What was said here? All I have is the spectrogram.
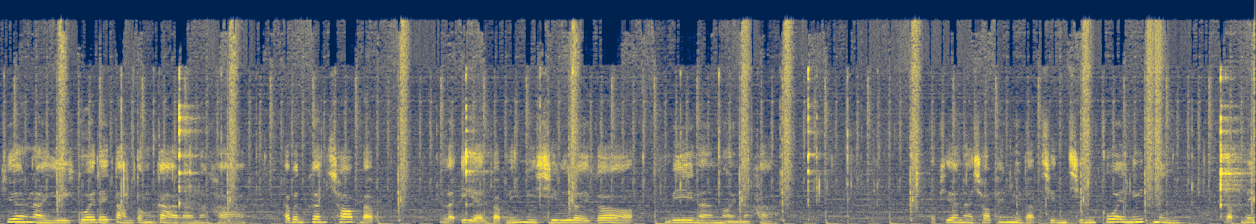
เพี่อานายีกล้วยได้ตามต้องการแล้วนะคะ ถ้าเพื่อนๆชอบแบบละเอียดแบบไม่มีชิ้นเลยก็บี้นานหน่อยนะคะแต่พี่อนาชอบให้มีแบบชิ้นชิ้นกล้วยนิดนึงแบบไม่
